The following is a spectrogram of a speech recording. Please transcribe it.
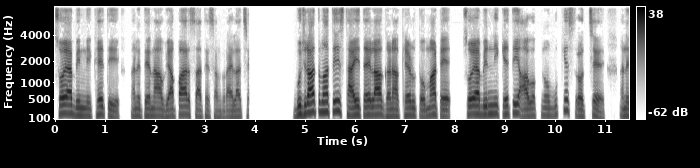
સોયાબીનની ખેતી અને તેના વ્યાપાર સાથે સંકળાયેલા છે. ગુજરાતમાંથી સ્થાયી થયેલા ઘણા ખેડૂતો માટે સોયાબીનની ખેતી આવકનો મુખ્ય સ્ત્રોત છે અને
